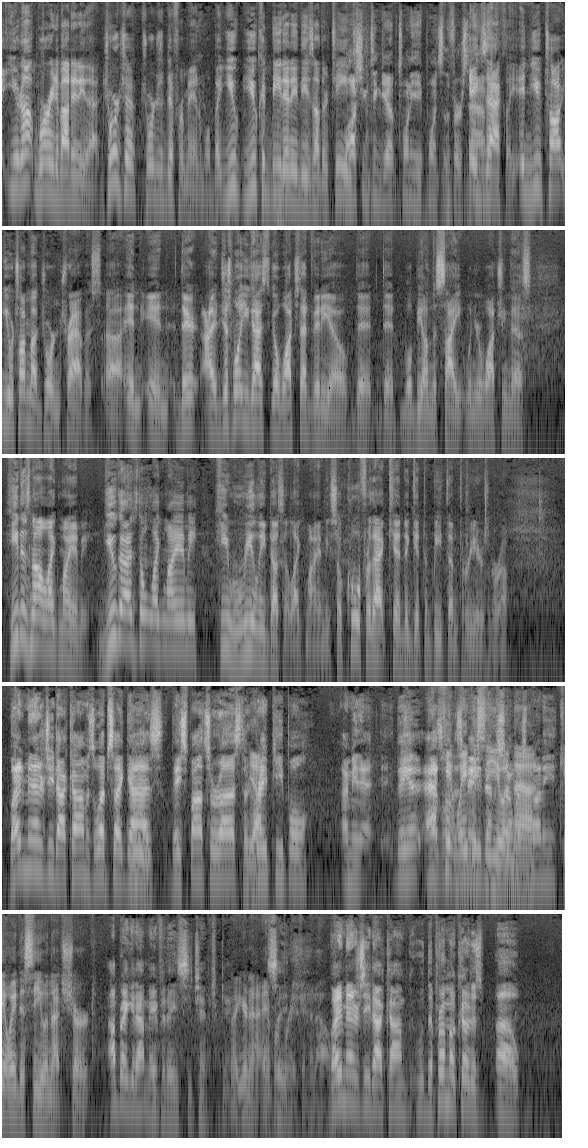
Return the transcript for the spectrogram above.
You're not worried about any of that. Georgia, Georgia's a different animal, but you you could beat any of these other teams. Washington gave up 28 points in the first half. Exactly, and you talk. You were talking about Jordan Travis, uh, and and there. I just want you guys to go watch that video that that will be on the site when you're watching this. He does not like Miami. You guys don't like Miami. He really doesn't like Miami. So cool for that kid to get to beat them three years in a row. VitaminEnergy.com is the website, guys. They sponsor us. They're Yeah. great people. I mean, they I Aslan has made them so much that. money. Can't wait to see you in that shirt. I'll break it out maybe for the ACC championship game. No, you're not We'll ever see. breaking it out. VitaminEnergy.com. The promo code is uh,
